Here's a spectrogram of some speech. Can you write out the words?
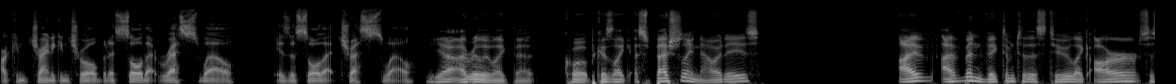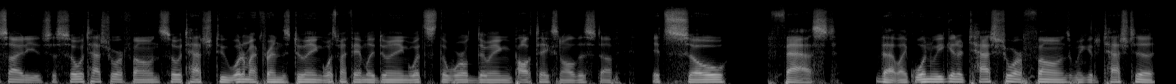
are con- trying to control, but a soul that rests well is a soul that trusts well. Yeah, I really like that quote because like especially nowadays I've I've been victim to this too. Like our society is just so attached to our phones, so attached to what are my friends doing, what's my family doing, what's the world doing, politics and all this stuff. It's so fast that like when we get attached to our phones, when we get attached to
